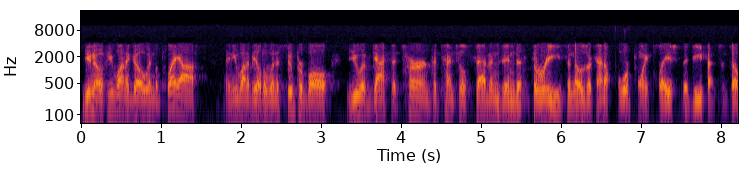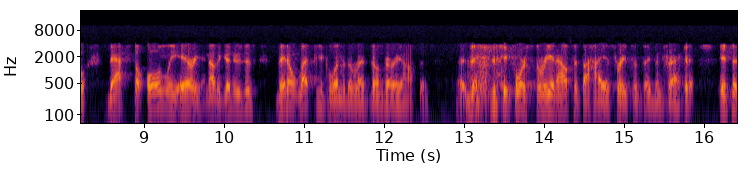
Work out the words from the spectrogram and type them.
you know, if you want to go in the playoffs and you want to be able to win a Super Bowl, you have got to turn potential sevens into threes. And those are kind of four point plays for the defense. And so that's the only area. Now, the good news is they don't let people into the red zone very often. They, they force three and outs at the highest rate since they've been tracking it. It's a,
